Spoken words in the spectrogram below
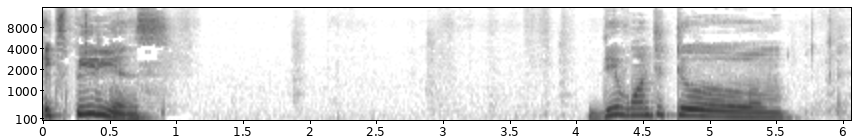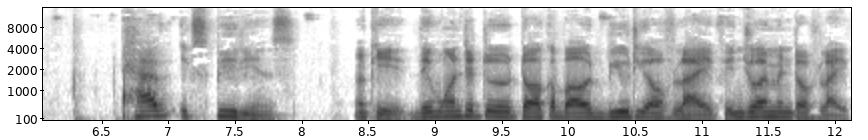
experience. They wanted to um, have experience. Okay, they wanted to talk about beauty of life, enjoyment of life.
